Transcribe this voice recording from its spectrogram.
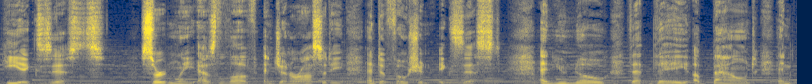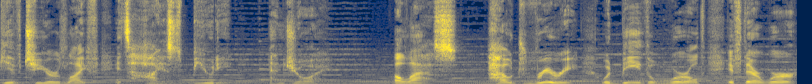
He exists, certainly as love and generosity and devotion exist, and you know that they abound and give to your life its highest beauty and joy. Alas, how dreary would be the world if there were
